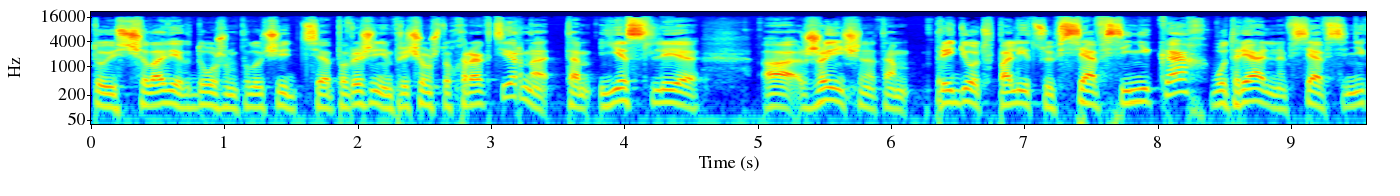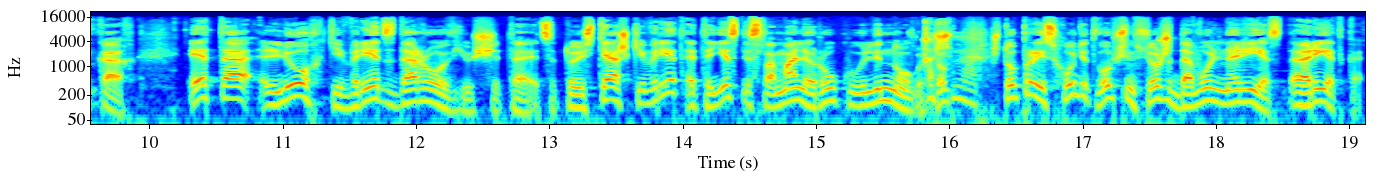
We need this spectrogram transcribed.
то есть человек должен получить э, повреждение, причем, что характерно, там, если а, женщина там придет в полицию вся в синяках, вот реально вся в синяках, это легкий вред здоровью считается. То есть тяжкий вред – это если сломали руку или ногу. Что, что происходит, в общем, все же довольно рез, редко.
